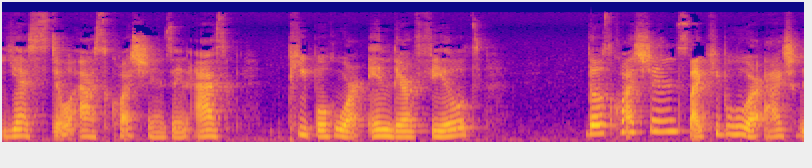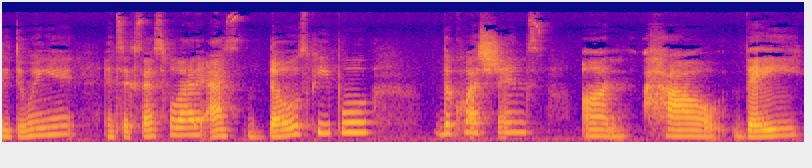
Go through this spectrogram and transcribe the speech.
yes still ask questions and ask people who are in their field those questions like people who are actually doing it and successful at it ask those people the questions on how they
